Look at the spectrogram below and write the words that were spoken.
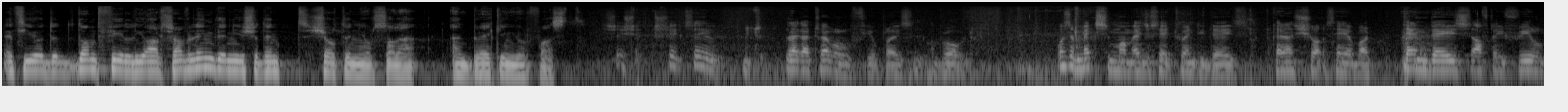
if you don't feel you are traveling, then you shouldn't shorten your salah and breaking your fast. Sheikh, say, like I travel a few places abroad. What's the maximum, as you say, 20 days? Can I short, say about 10 days after you feel,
